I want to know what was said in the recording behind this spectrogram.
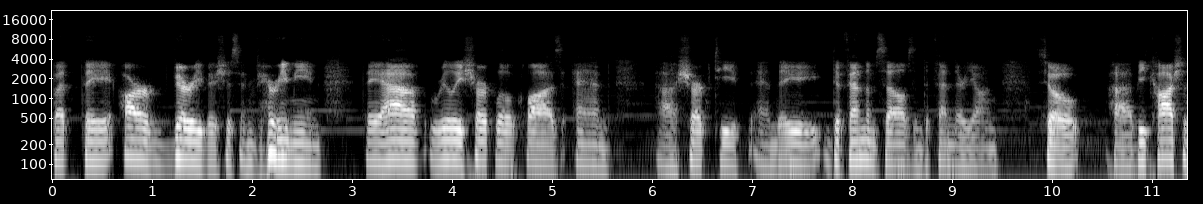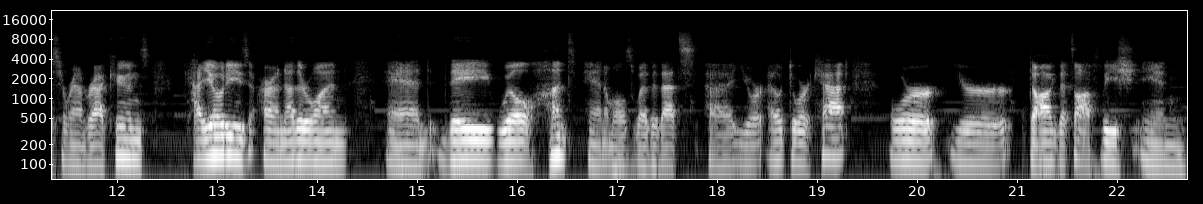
but they are very vicious and very mean. They have really sharp little claws and uh, sharp teeth, and they defend themselves and defend their young. So uh, be cautious around raccoons. Coyotes are another one, and they will hunt animals, whether that's uh, your outdoor cat or your dog that's off leash in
